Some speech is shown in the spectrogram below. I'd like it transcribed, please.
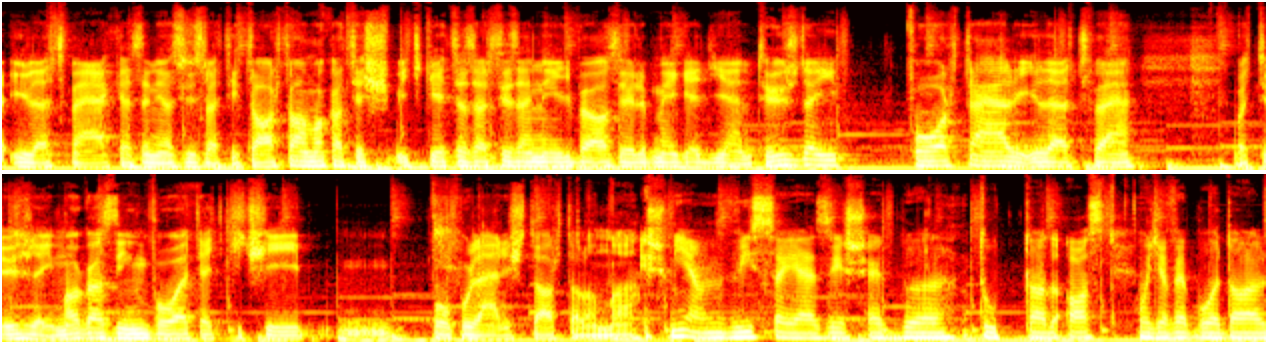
illetve elkezdeni az üzleti tartalmakat, és így 2014-ben azért még egy ilyen tőzsdei portál, illetve vagy tőzsdei magazin volt, egy kicsi mm, populáris tartalommal. És milyen visszajelzésekből tudtad azt, hogy a weboldal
